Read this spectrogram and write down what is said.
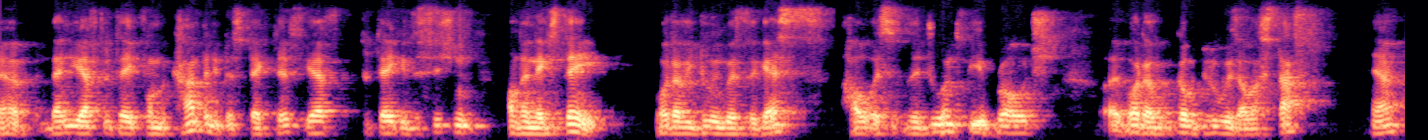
Uh, then you have to take, from a company perspective, you have to take a decision on the next day. What are we doing with the guests? How is the insurance be approached, uh, what are we going to do with our staff. Yeah.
